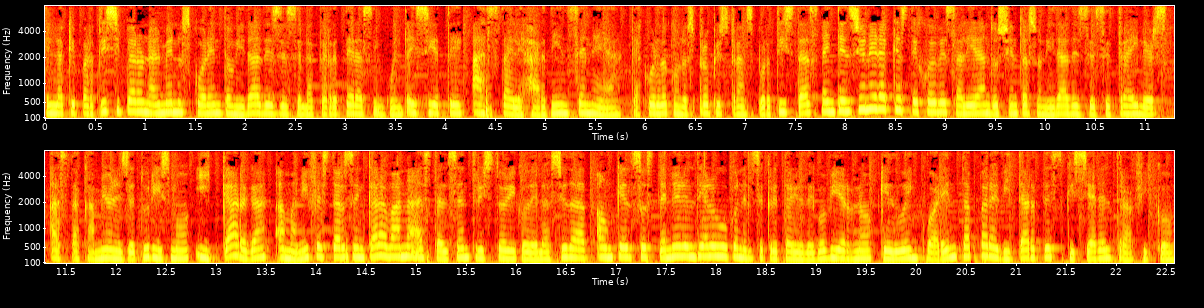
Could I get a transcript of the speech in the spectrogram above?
en la que participaron al menos 40 unidades desde la carretera 57 hasta el Jardín Cenea. De acuerdo con los propios transportistas, la intención era que este jueves salieran 200 unidades desde trailers hasta camiones de turismo y carga a manifestarse en caravana hasta el centro histórico de la ciudad, aunque el sostener el diálogo con el secretario de gobierno quedó en 40 para evitar desquiciar el tráfico.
